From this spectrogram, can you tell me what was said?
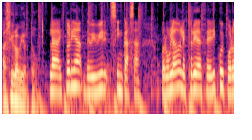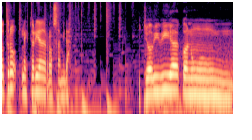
a cielo abierto. La historia de vivir sin casa. Por un lado la historia de Federico y por otro la historia de Rosa. Mirá. Yo vivía con un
